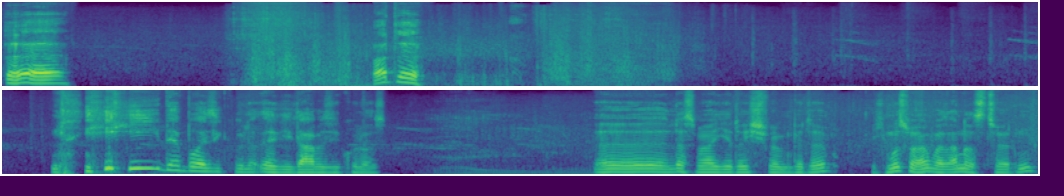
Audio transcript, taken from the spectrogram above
Äh. Warte. Der Boy sieht cool aus. Äh, die Dame sieht cool aus. Äh, lass mal hier durchschwimmen, bitte. Ich muss mal irgendwas anderes töten.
